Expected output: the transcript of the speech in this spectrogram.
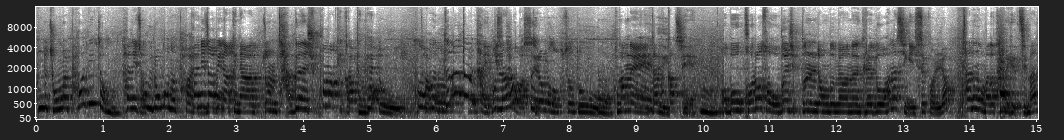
근데 정말 편의점 편의점. 어, 이런 거는 다 편의점이나 그냥 좀 작은 슈퍼마켓 같은 거? 카페도 어, 뭐 뜨문뜨문 다 있긴 뭐 한것 스타벅스 같아. 이런 건 없어도 어, 카페는 작은 있지. 카페. 응. 어, 뭐 걸어서 5분 10분 정도면은 그래도 하나씩 있을걸요? 사는 곳마다 다르겠지만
